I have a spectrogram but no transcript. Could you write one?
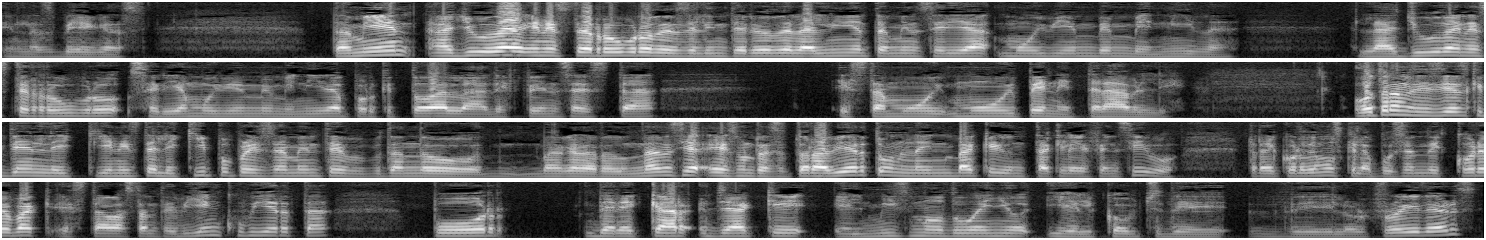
en, Las Vegas. También ayuda en este rubro desde el interior de la línea también sería muy bien bienvenida. La ayuda en este rubro sería muy bien bienvenida porque toda la defensa está, está muy, muy penetrable. Otra necesidad que tiene quien está el equipo, precisamente dando, valga la redundancia, es un receptor abierto, un linebacker y un tackle defensivo. Recordemos que la posición de coreback está bastante bien cubierta por Derek Carr, ya que el mismo dueño y el coach de, los Raiders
